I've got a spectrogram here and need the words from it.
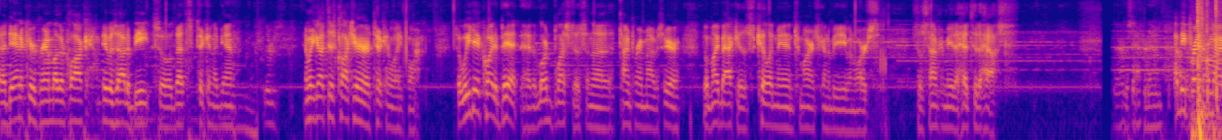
uh, Daneker grandmother clock. It was out of beat, so that's ticking again. There's and we got this clock here ticking away for him. So we did quite a bit. Uh, the Lord blessed us in the time frame I was here. But my back is killing me, and tomorrow's going to be even worse. So it's time for me to head to the house. this afternoon. I'd be praying for my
